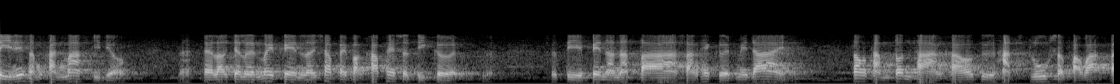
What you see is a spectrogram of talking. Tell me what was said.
ตินี่สำคัญมากทีเดียวนะแต่เราเจริญไม่เป็นเราชอบไปบังคับให้สติเกิดนะสติเป็นอนัตตาสั่งให้เกิดไม่ได้ ต้องทำต้นทางเขาคือหัดรู้สภาวะไป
